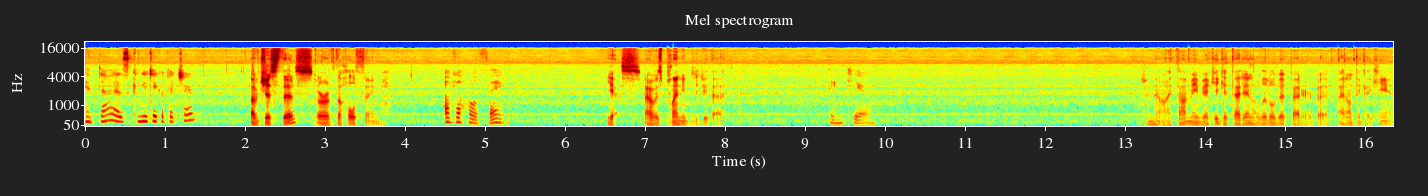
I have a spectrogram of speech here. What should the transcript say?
It does. Can you take a picture Of just this, or of the whole thing? of the whole thing? Yes, I was planning to do that. Thank you. I don't know. I thought maybe I could get that in a little bit better, but I don't think I can.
